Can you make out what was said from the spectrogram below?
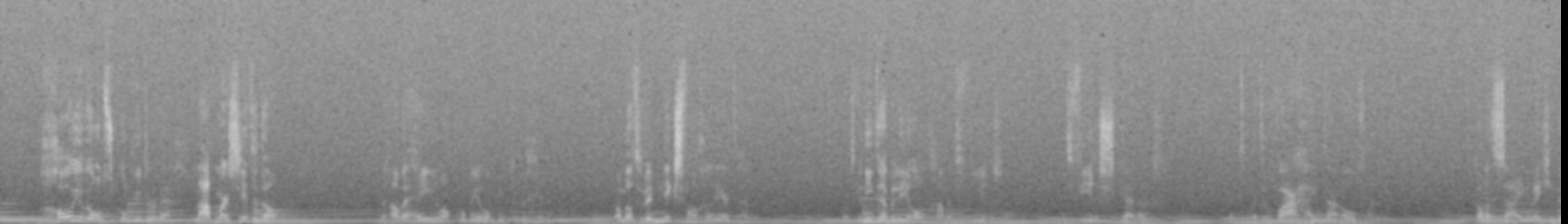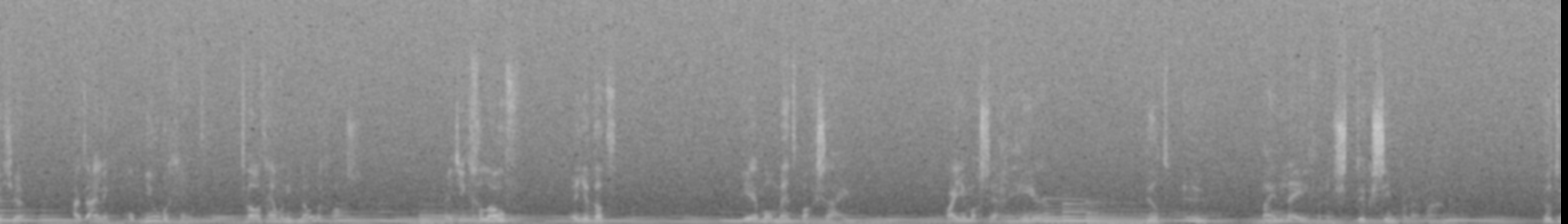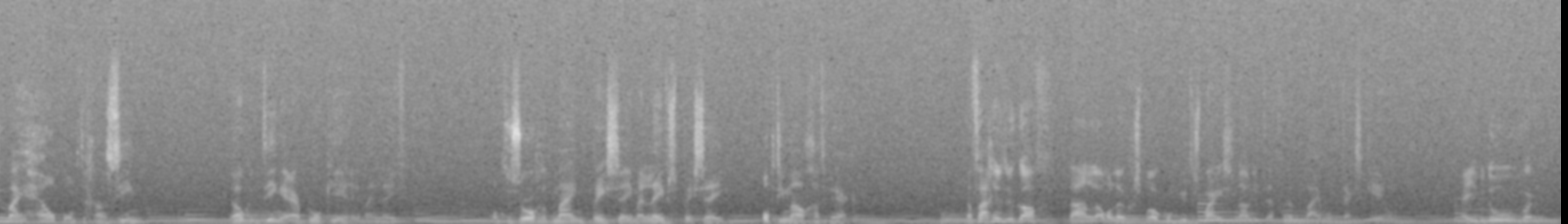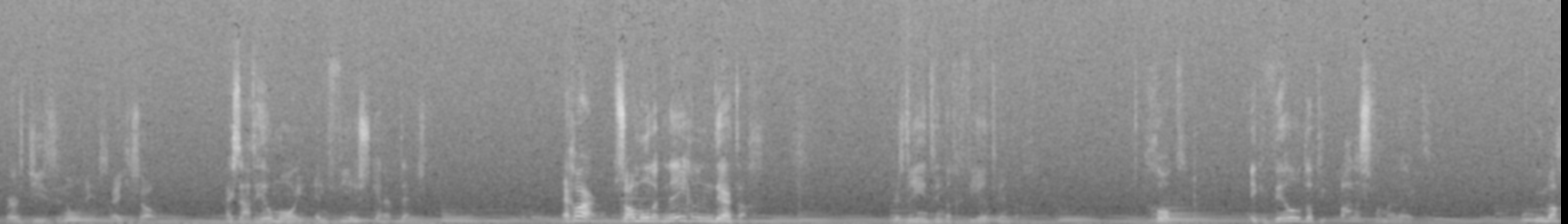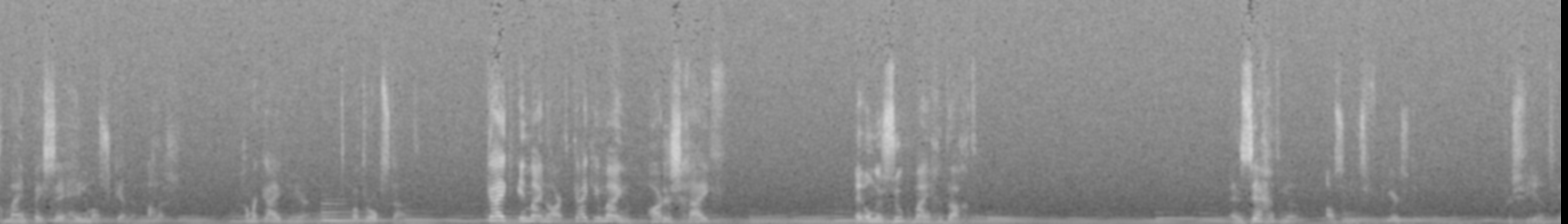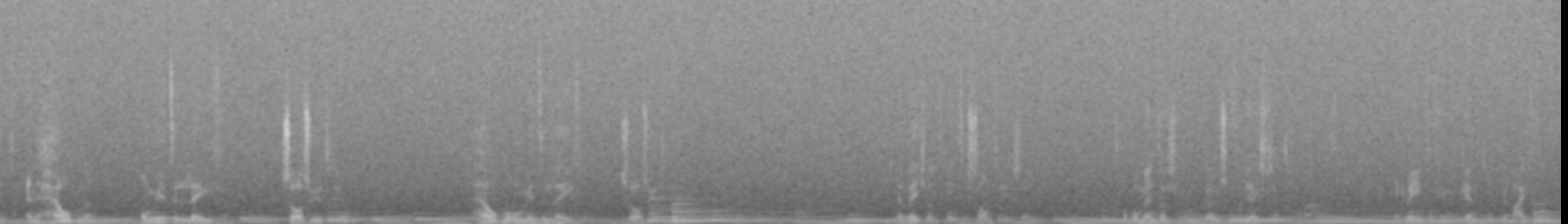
gooien we onze computer weg. Laat maar zitten dan. dan gaan we helemaal proberen opnieuw te beginnen. Omdat we er niks van geleerd hebben. Dat we niet hebben leren omgaan met virussen, met virusscanners, met, met de waarheid daarover. Kan het zijn, weet je, dat je uiteindelijk opnieuw begint, terwijl het helemaal niet nodig was. Weet je, ik geloof weet je, dat het moment mag zijn waar je mag zeggen, Heer, wilt u mijn leven een stuk simpeler maken? Wilt u mij helpen om te gaan zien welke dingen er blokkeren in mijn leven? Om te zorgen dat mijn PC, mijn levens-PC, optimaal gaat werken. Dan vraag je natuurlijk af, daar allemaal leuk gesproken computers, maar is er nou niet even een bijbeltekst, kerel? Hey, ik bedoel, waar is Jesus in al dit? Weet je zo. Hij staat heel mooi in virusscanner tekst. Echt waar. Psalm 139, vers 23 en 24. God, ik wil dat u alles van me weet. U mag mijn PC helemaal scannen. Alles. Ga maar kijken, heer, wat erop staat. Kijk in mijn hart. Kijk in mijn harde schijf. En onderzoek mijn gedachten. En zeg het me als ik iets verkeerds doe. Vers 24. En help me om weer te leven zoals u het wil. Help me om weer te leven zoals u het wil. En weet je wat het interessante is? Hè? Op het moment dat je een keuze voor Jezus hebt gemaakt. Ik weet niet of je hem kent op je iPhone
